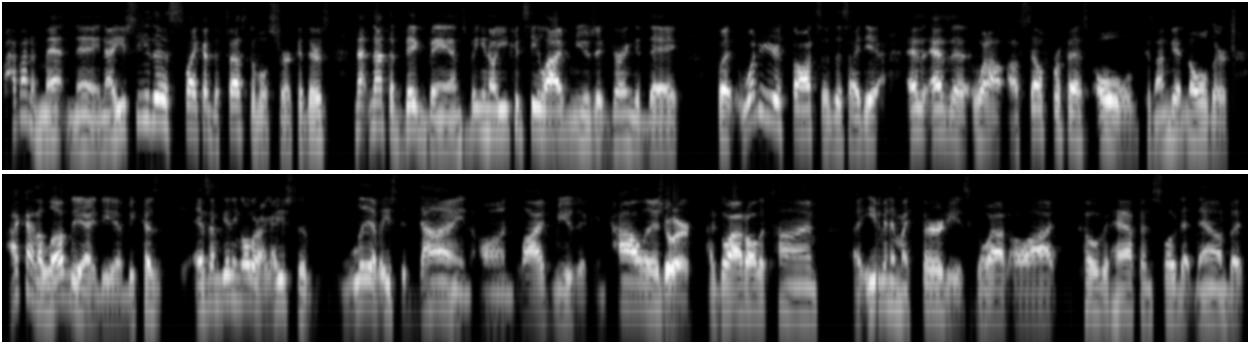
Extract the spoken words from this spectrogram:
How about a matinee? Now you see this like at the festival circuit. There's not not the big bands, but you know you could see live music during the day. But what are your thoughts of this idea? As as a what I'll, I'll self-profess old because I'm getting older. I kind of love the idea because as I'm getting older, I, I used to live. I used to dine on live music in college. Sure. I'd go out all the time. Uh, even in my 30s, go out a lot. COVID happened, slowed that down, but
